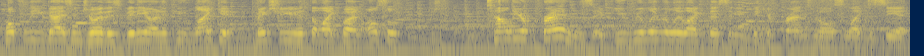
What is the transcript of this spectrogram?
Hopefully you guys enjoy this video, and if you like it, make sure you hit the like button. Also, tell your friends if you really, really like this and you think your friends would also like to see it.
